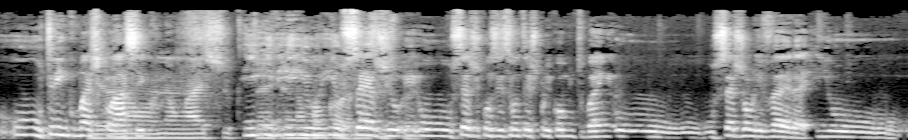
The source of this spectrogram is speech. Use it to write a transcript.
o, o trinco mais eu clássico. Não, não acho que e, e, e, e o Sérgio, o Sérgio Conceição até explicou muito bem, o, o Sérgio Oliveira e o,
